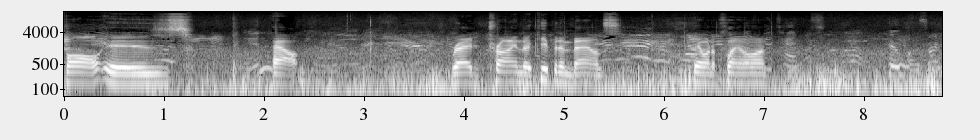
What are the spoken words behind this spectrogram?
Ball is out. Red trying to keep it in bounds. They want to play on. There wasn't.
